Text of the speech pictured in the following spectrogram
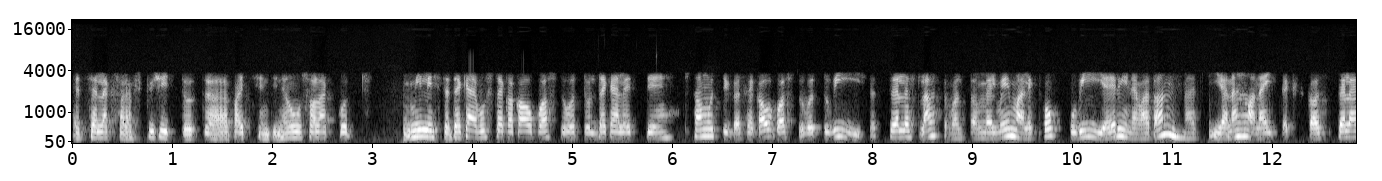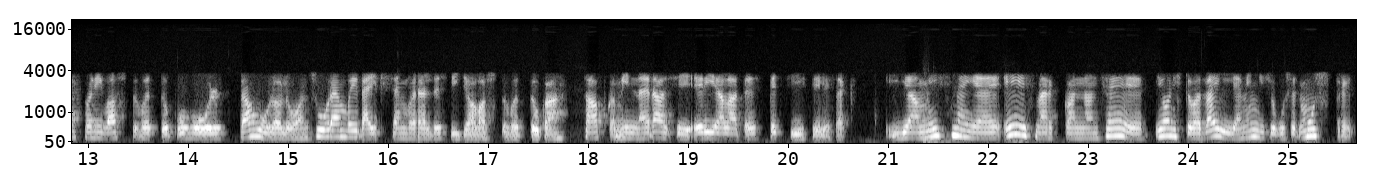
et selleks oleks küsitud äh, patsiendi nõusolekut milliste tegevustega kaugvastuvõtul tegeleti, samuti ka see kaugvastuvõtu viis, et sellest lähtuvalt on meil võimalik kokku viia erinevad andmed ja näha näiteks, kas telefoni vastuvõtu puhul rahulolu on suurem või väiksem võrreldes videovastuvõtuga, saab ka minna edasi erialade spetsiifiliseks. Ja mis meie eesmärk on, on see, et joonistuvad välja mingisugused mustrid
